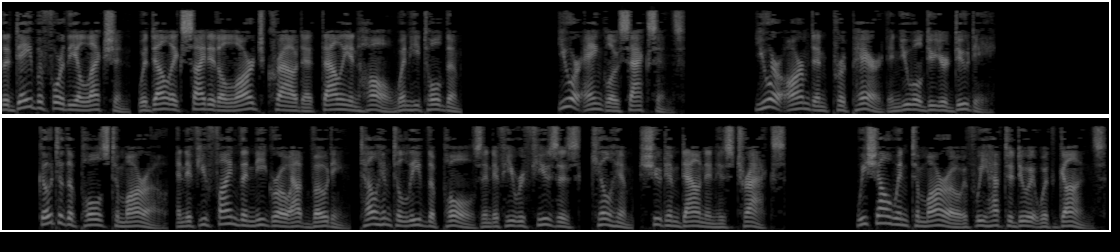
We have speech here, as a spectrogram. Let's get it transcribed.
The day before the election, Waddell excited a large crowd at Thalian Hall when he told them, You are Anglo-Saxons. You are armed and prepared and you will do your duty. Go to the polls tomorrow, and if you find the Negro out voting, tell him to leave the polls and if he refuses, kill him, shoot him down in his tracks. We shall win tomorrow if we have to do it with guns.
